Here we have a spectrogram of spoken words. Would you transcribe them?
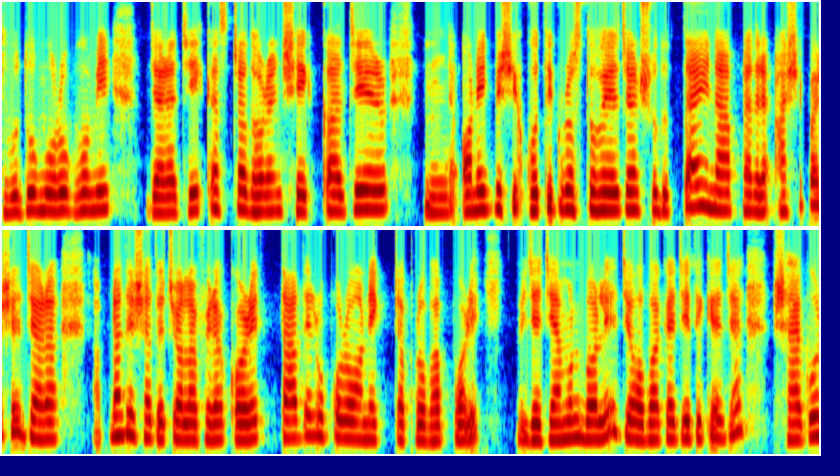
ধুধু মরুভূমি, যারা যে কাজটা ধরেন সেই কাজের অনেক বেশি ক্ষতিগ্রস্ত হয়ে যান। শুধু তাই না, আপনাদের আশেপাশে যারা আপনাদের সাথে চলাফেরা করে, তাদের উপরও অনেকটা প্রভাব পড়ে। যে যেমন বলে যে, অবাকা যেদিকে যায়, সাগর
